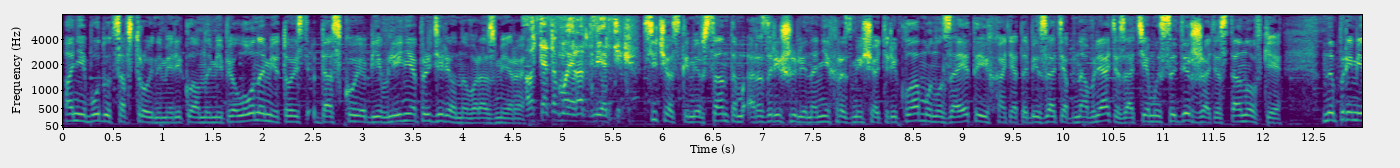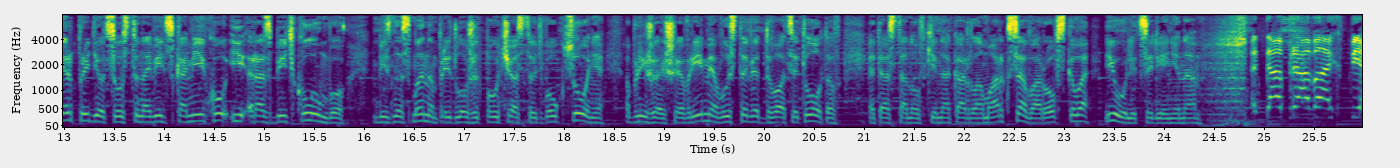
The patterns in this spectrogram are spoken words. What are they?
Они будут со встроенными рекламными пилонами, то есть доской объявления определенного размера. Вот это мой размерчик. Сейчас коммерсантам разрешили на них размещать рекламу, но за это их хотят обязать обновлять, а затем и содержать остановки. Например, придется установить скамейку и разбить клумбу. Бизнесменам предложат поучаствовать в аукционе. В ближайшее время выставят 20 лотов. Это остановки на Карла Маркса, Воровского и улице Ленина. До правах 1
